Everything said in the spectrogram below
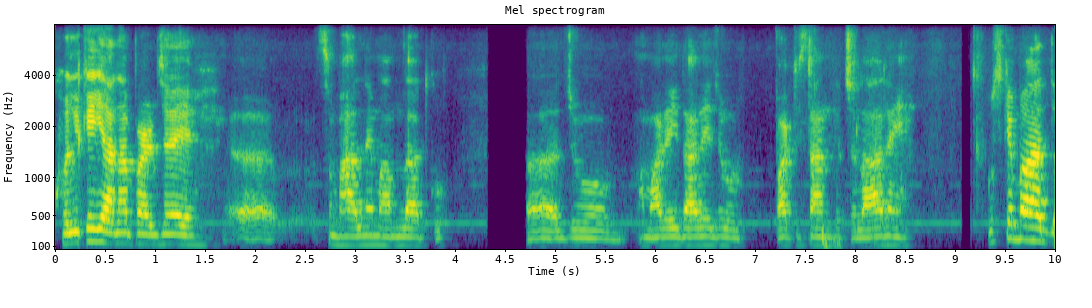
खुल के ही आना पड़ जाए संभालने मामला को। जो हमारे इदारे जो पाकिस्तान को चला रहे हैं, उसके बाद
